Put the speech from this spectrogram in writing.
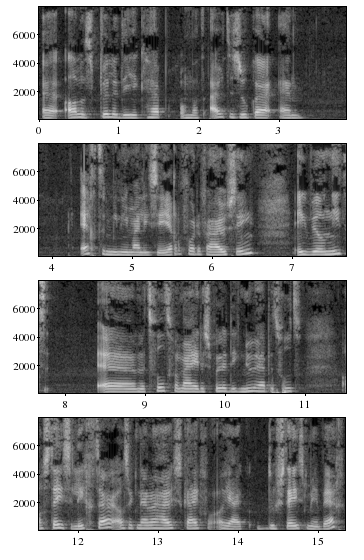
eh, alle spullen die ik heb. Om dat uit te zoeken. En echt te minimaliseren voor de verhuizing. Ik wil niet. eh, het voelt voor mij, de spullen die ik nu heb, het voelt al steeds lichter. Als ik naar mijn huis kijk, van oh ja, ik doe steeds meer weg.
